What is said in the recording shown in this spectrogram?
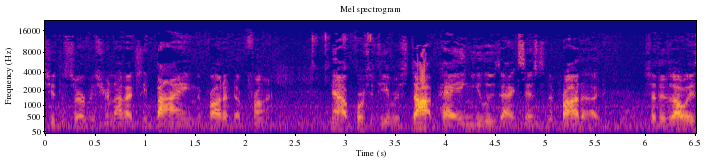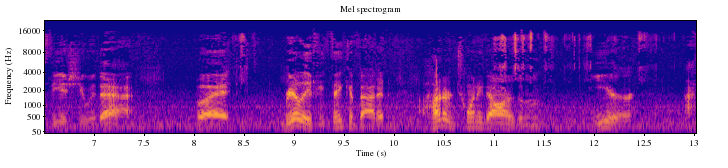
to the service. You're not actually buying the product up front. Now, of course, if you ever stop paying, you lose access to the product. So there's always the issue with that. But really, if you think about it, $120 a year, I,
